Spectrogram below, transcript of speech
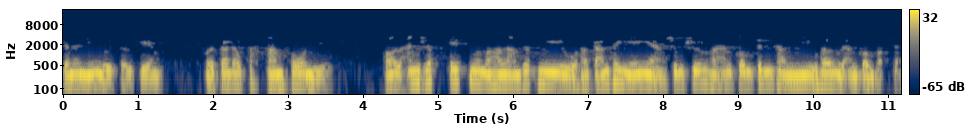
cho nên những người tự thiện, người ta đâu có ham hô nhiều. Họ là ăn rất ít nhưng mà họ làm rất nhiều. Họ cảm thấy nhẹ nhàng sung sướng. Họ ăn cơm tinh thần nhiều hơn là ăn cơm vật chất.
